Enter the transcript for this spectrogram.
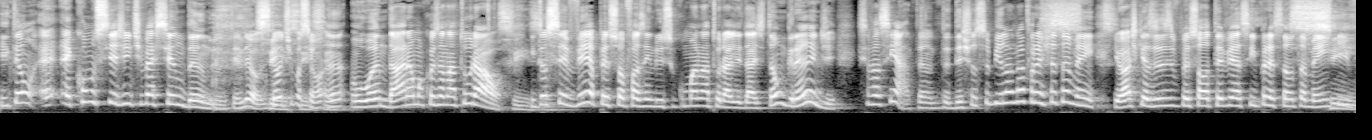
Então, é, é como se a gente estivesse andando, entendeu? Sim, então, tipo sim, assim, sim. o andar é uma coisa natural. Então, você vê a pessoa fazendo isso com uma naturalidade tão grande que você fala assim, ah, então, deixa eu subir lá na prancha também. Eu acho que às vezes o pessoal teve essa impressão também, que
